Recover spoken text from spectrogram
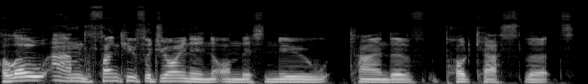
Hello, and thank you for joining on this new kind of podcast that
